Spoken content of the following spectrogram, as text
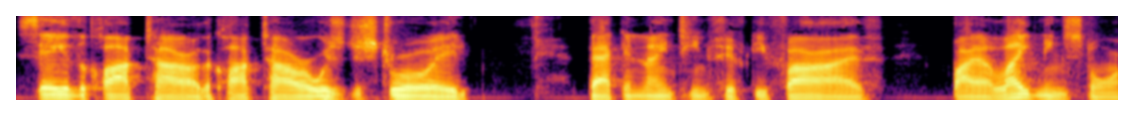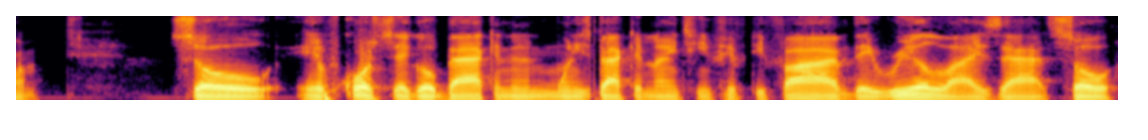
"Save the clock tower." The clock tower was destroyed back in 1955 by a lightning storm. So of course they go back, and then when he's back in 1955, they realize that. So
